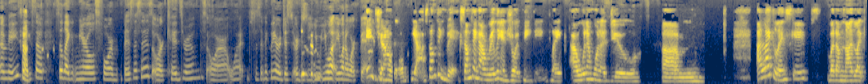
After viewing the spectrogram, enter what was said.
amazing. So so like murals for businesses or kids rooms or what specifically or just or just you, you want you want to work big? In general yeah something big. Something i really enjoy painting. Like i wouldn't want to do um I like landscapes, but I'm not like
